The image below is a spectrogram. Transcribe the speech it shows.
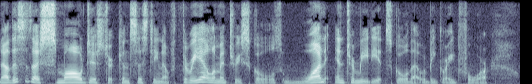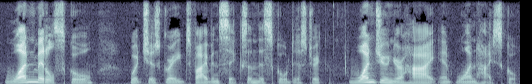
Now, this is a small district consisting of three elementary schools, one intermediate school, that would be grade four, one middle school, which is grades five and six in this school district, one junior high, and one high school.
